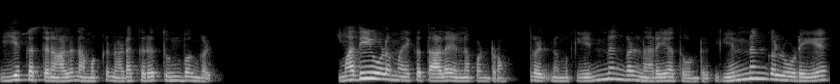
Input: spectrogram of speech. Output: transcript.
இயக்கத்தினால நமக்கு நடக்கிற துன்பங்கள். மதியோட மயக்கத்தால என்ன பண்றோம்? நமக்கு எண்ணங்கள் நிறைய தோன்றுது. எண்ணங்களுடைய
